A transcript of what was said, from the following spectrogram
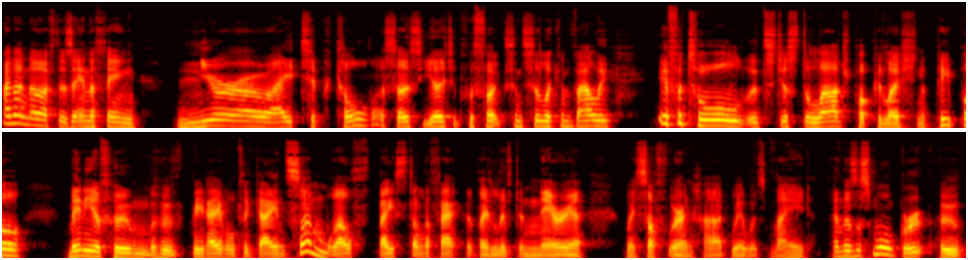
I don't know if there's anything neuroatypical associated with folks in Silicon Valley. If at all, it's just a large population of people, many of whom have been able to gain some wealth based on the fact that they lived in an area where software and hardware was made. And there's a small group who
